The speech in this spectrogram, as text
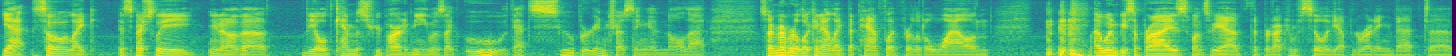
Yeah, so like especially, you know, the the old chemistry part of me was like, "Ooh, that's super interesting and all that." So I remember looking at like the pamphlet for a little while and I wouldn't be surprised once we have the production facility up and running that uh,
